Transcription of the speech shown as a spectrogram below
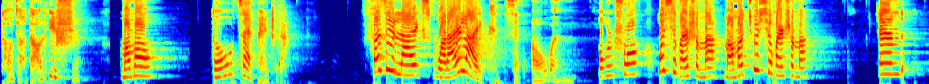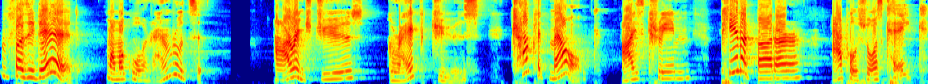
头脚倒立时，毛毛都在陪着他。Fuzzy likes what I like," said Owen. 欧文说：“我喜欢什么，毛毛就喜欢什么。” And Fuzzy did. 毛毛果然如此。Orange juice grape juice, chocolate milk, ice cream, peanut butter, applesauce cake.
